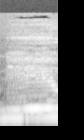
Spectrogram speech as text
Ne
